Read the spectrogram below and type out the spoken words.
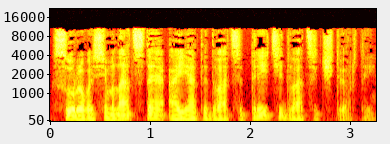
Сура 18, аяты 23-24.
